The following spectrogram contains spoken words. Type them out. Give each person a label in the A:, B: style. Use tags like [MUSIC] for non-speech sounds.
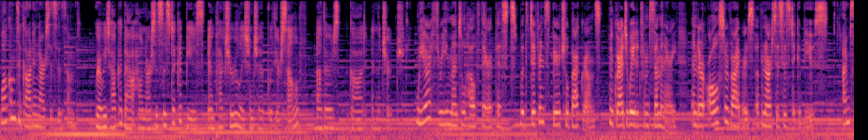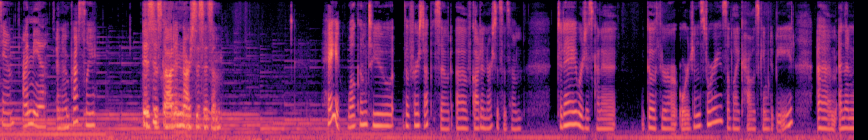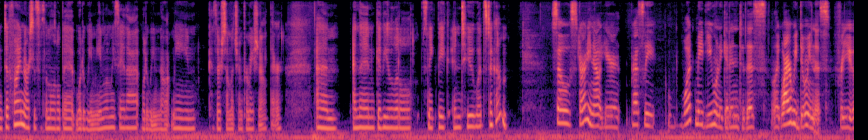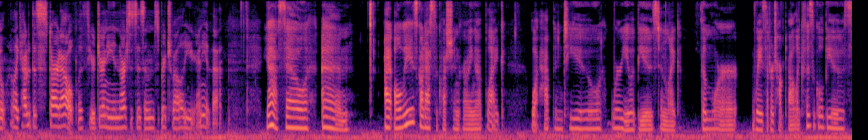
A: Welcome to God and Narcissism,
B: where we talk about how narcissistic abuse impacts your relationship with yourself, others, God, and the church.
C: We are three mental health therapists with different spiritual backgrounds who graduated from seminary and are all survivors of narcissistic abuse.
A: I'm Sam.
C: I'm Mia.
B: And I'm Presley.
C: This, this is God and Narcissism.
B: Hey, welcome to the first episode of God and Narcissism. Today we're just kind of go through our origin stories of like how this came to be. Um, and then define narcissism a little bit. What do we mean when we say that? What do we not mean? Because there's so much information out there. Um, and then give you a little sneak peek into what's to come.
C: So starting out here presley what made you want to get into this? Like why are we doing this for you? Like how did this start out with your journey in narcissism spirituality or any of that?
B: Yeah so um I always got asked the question growing up, like, what happened to you? Were you abused? And like the more ways that are talked about, like physical abuse.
